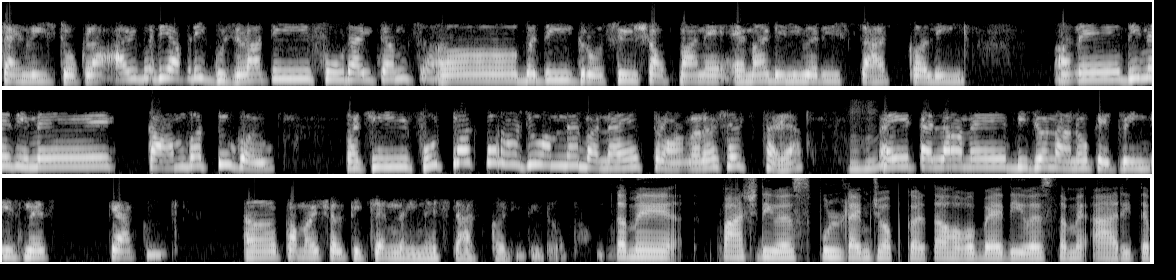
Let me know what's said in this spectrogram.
સેન્ડવીચ ઢોકળા આવી બધી આપણી ગુજરાતી ફૂડ આઇટમ્સ બધી ગ્રોસરી શોપમાં ને એમાં ડિલિવરી સ્ટાર્ટ કરી. અને ધીમે ધીમે કામ વધતું ગયું. પછી ફૂડ ટ્રક પણ હજુ અમને બનાવે ત્રણ વર્ષ જ થયા. એ પહેલા અમે બીજો નાનો કેટરિંગ બિઝનેસ ક્યાંક કમર્શિયલ કિચન લઈને સ્ટાર્ટ કરી દીધો તમે પાંચ દિવસ ફૂલ ટાઈમ જોબ કરતા હો બે દિવસ તમે આ રીતે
